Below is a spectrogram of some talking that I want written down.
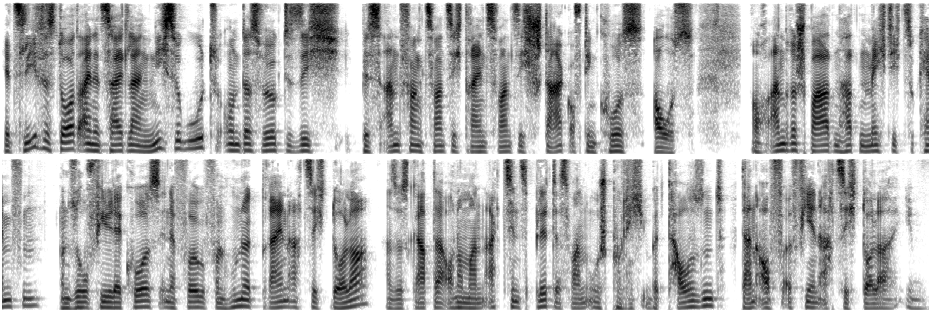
Jetzt lief es dort eine Zeit lang nicht so gut und das wirkte sich bis Anfang 2023 stark auf den Kurs aus. Auch andere Sparten hatten mächtig zu kämpfen und so fiel der Kurs in der Folge von 183 Dollar. Also es gab da auch nochmal einen Aktiensplit, das waren ursprünglich über 1000, dann auf 84 Dollar im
